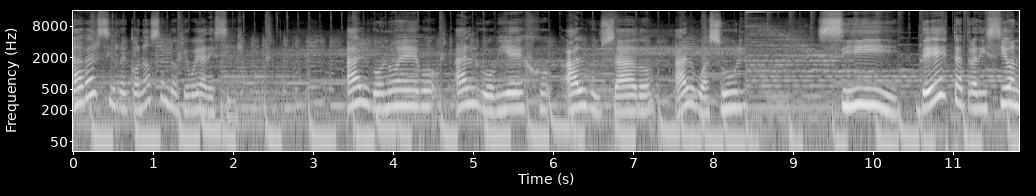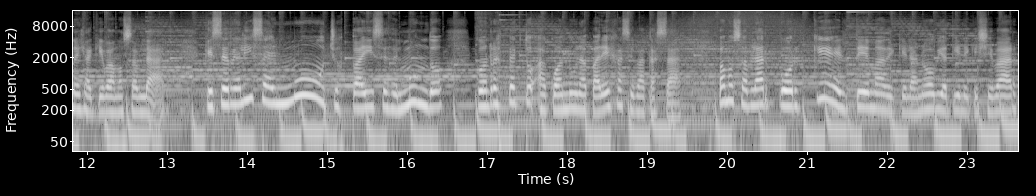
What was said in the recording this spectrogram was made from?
A ver si reconocen lo que voy a decir algo nuevo, algo viejo, algo usado, algo azul. Sí, de esta tradición es la que vamos a hablar, que se realiza en muchos países del mundo con respecto a cuando una pareja se va a casar. Vamos a hablar por qué el tema de que la novia tiene que llevar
